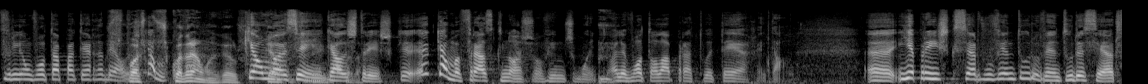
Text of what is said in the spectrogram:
deveriam voltar para a terra delas. Suposto Que é uma- esquadrão. aqueles- que é uma, aqueles- sim, aquelas três. Que, que é uma frase que nós ouvimos muito. Olha, volta lá para a tua terra e tal. Ah, e é para isto que serve o Ventura. O Ventura serve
